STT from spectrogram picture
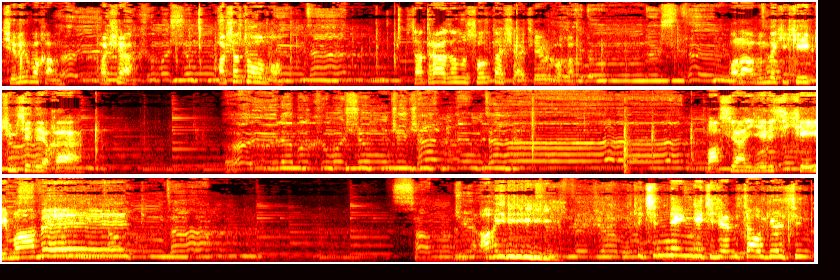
Çevir bakalım. Paşa. Paşa tohumu. Sadrazamın sol taşı çevir bakalım. Valla bundaki keyif kimsede yok ha. Basyan yeri sikeyim Ahmet. Ay. İçinden geçeceğim sal gelsin.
